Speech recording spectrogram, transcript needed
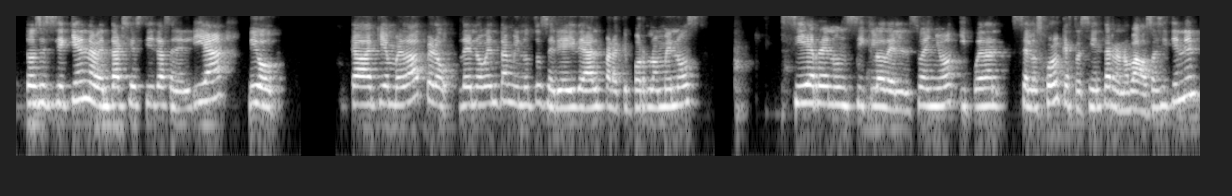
Entonces, si quieren aventar siestitas en el día, digo, cada quien, ¿verdad? Pero de 90 minutos sería ideal para que por lo menos cierren un ciclo del sueño y puedan, se los juro que se sienten renovados. O sea, si tienen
